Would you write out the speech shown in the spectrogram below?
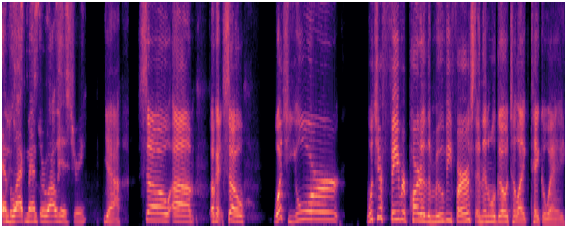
and black men throughout history. Yeah. So um okay so what's your what's your favorite part of the movie first and then we'll go to like takeaway?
